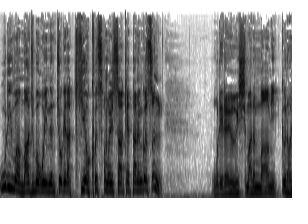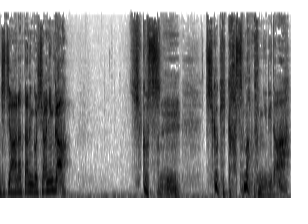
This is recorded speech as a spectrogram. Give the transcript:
우리와 마주보고 있는 쪽에다 기어코 성을 쌓겠다는 것은 우리를 의심하는 마음이 끊어지지 않았다는 것이 아닌가? 이것은 지극히 가슴 아픈 일이다.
